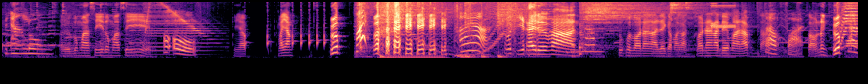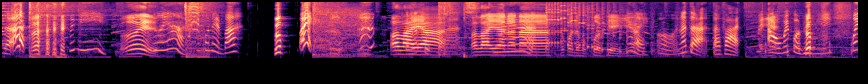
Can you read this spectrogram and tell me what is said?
เป็นทางลง เออลงมาซิลงมาซิโอ้โอ นี่ครับ มายังฮึบอะไรอะเมื่อกี้ใครเดินผ่านน้ทุกคนรอนานาเดินกลับมาก่อนรอนานาเดินมานะครับำสาตามฝาดสองหนึ่งฮึบน่าจะอะไม่มีเฮ้ยอะไรอะทุกคนเห็นปะฮึบอะไรอะเปิดมาอะไรอะ อะไรนาอะนาทุกคนเดี๋ยวผมเปิดเพลงอย่างนี่นี้อะไรอะอ๋อน่าจะตาฝาดไม่อย่างเงี้ยเอาไม่เปิดเพลงนี้ ไม่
